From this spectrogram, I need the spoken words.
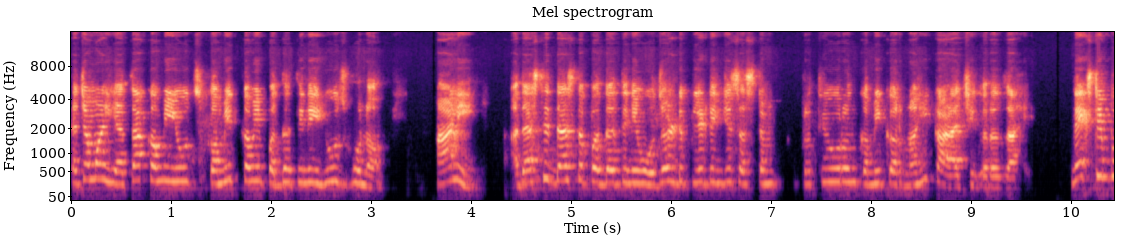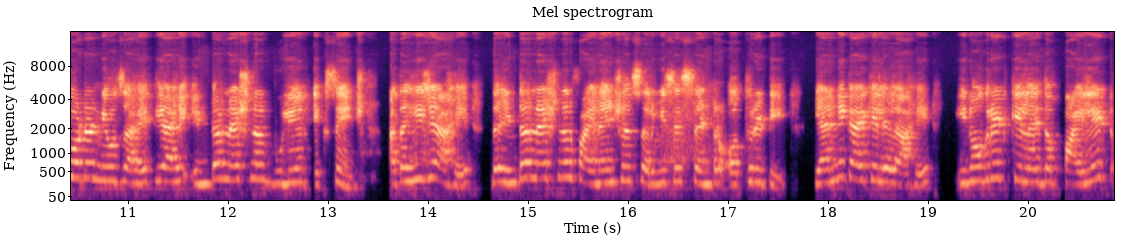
त्याच्यामुळे याचा कमी यूज कमीत कमी पद्धतीने युज होणं आणि जास्तीत जास्त पद्धतीने ओझल डिप्लेटिंगची सिस्टम पृथ्वीवरून कमी करणं ही काळाची गरज आहे. नेक्स्ट इम्पॉर्टंट न्यूज आहे ती आहे इंटरनॅशनल बुलियन एक्सचेंज आता ही जे आहे the international financial services centre authority यांनी काय केलेलं आहे? इनॉग्रेट केलंय the pilot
